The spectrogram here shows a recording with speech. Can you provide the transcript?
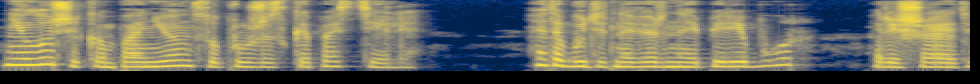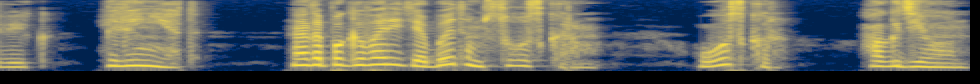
не лучший компаньон в супружеской постели. Это будет, наверное, перебор, решает Вик. Или нет? Надо поговорить об этом с Оскаром. Оскар? А где он?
